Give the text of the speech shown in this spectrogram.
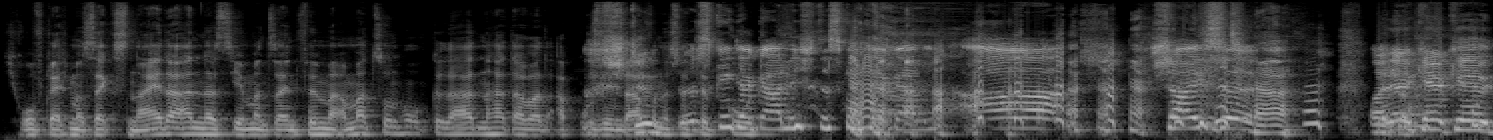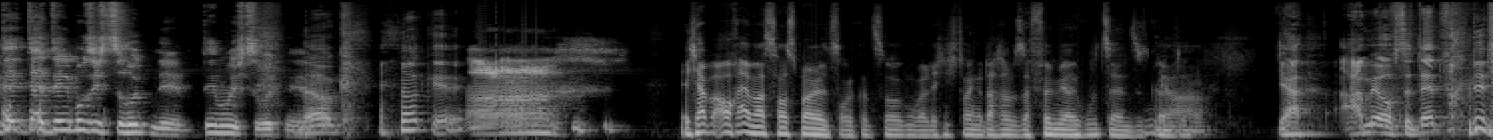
Ich rufe gleich mal Zack Snyder an, dass jemand seinen Film bei Amazon hochgeladen hat, aber Ach, abgesehen davon stimmt, ist der das Tipp geht gut. ja gar nicht, das geht ja gar nicht. Ah, scheiße. Ja, Oh, okay, okay, den, den, muss ich zurücknehmen. Den muss ich zurücknehmen. okay, okay. Ah. Ich habe auch einmal Saw Spiral zurückgezogen, weil ich nicht dran gedacht habe, dass der Film ja gut sein könnte. Ja. Ja, Army of the Dead fandet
